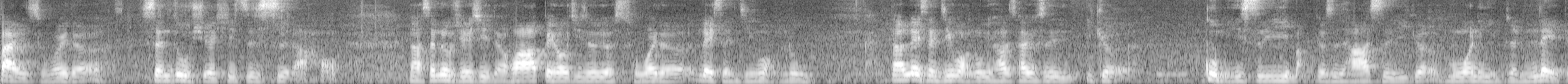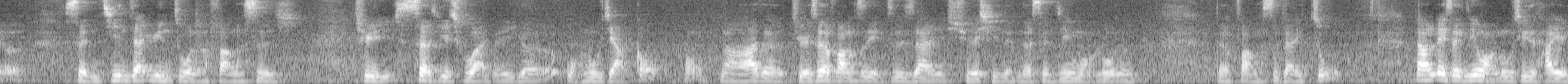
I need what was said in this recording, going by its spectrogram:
拜所谓的深度学习之势啦。哦，那深度学习的话，背后其实有所谓的类神经网络。那类神经网络它它就是一个顾名思义嘛，就是它是一个模拟人类的神经在运作的方式。去设计出来的一个网络架构哦，那它的决策方式也是在学习人的神经网络的的方式在做。那类神经网络其实它也，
